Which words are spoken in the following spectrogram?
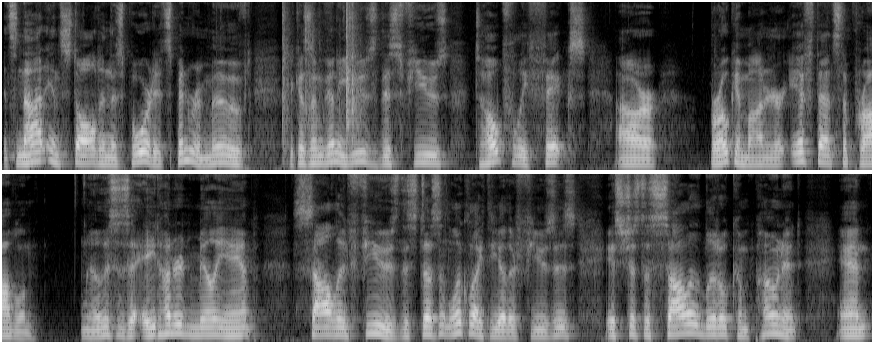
It's not installed in this board. It's been removed because I'm going to use this fuse to hopefully fix our broken monitor if that's the problem. Now this is an 800 milliamp solid fuse. This doesn't look like the other fuses. It's just a solid little component and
